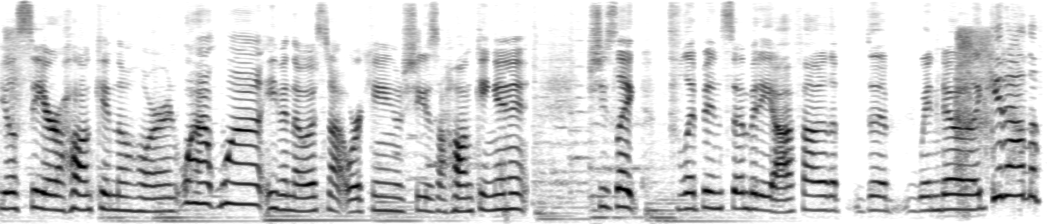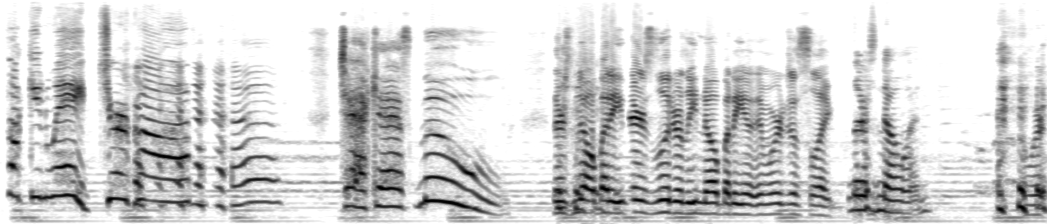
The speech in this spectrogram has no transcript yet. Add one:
You'll see her honking the horn, wah wah, even though it's not working. She's honking it. She's like flipping somebody off out of the, the window, like, get out of the fucking way, jerk off. Jackass, move! There's nobody. There's literally nobody, and we're just like, There's no one. we're,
